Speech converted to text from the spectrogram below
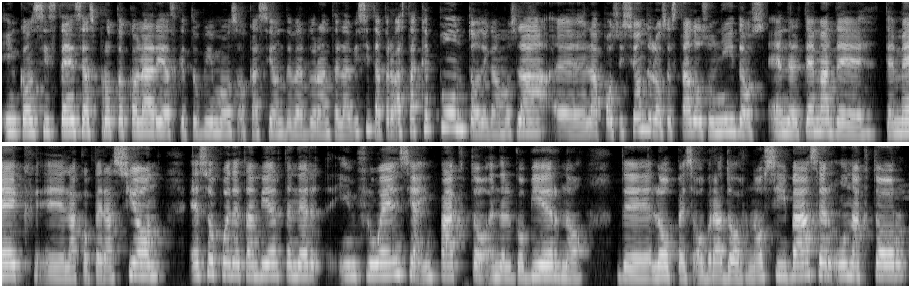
inconsistencias protocolarias que tuvimos ocasión de ver durante la visita, pero hasta qué punto, digamos, la, eh, la posición de los Estados Unidos en el tema de TEMEC, eh, la cooperación, eso puede también tener influencia, impacto en el gobierno de López Obrador, ¿no? Si va a ser un actor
